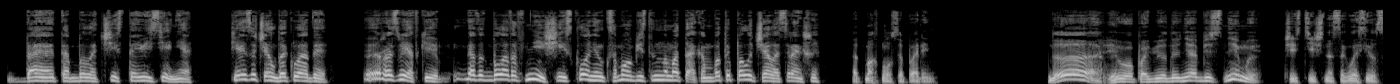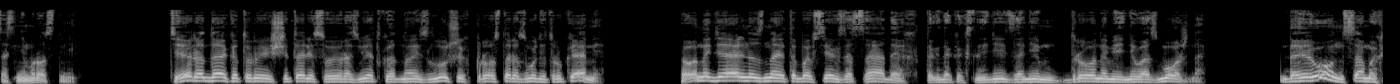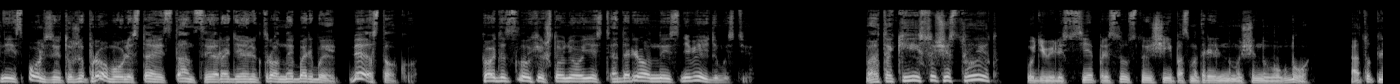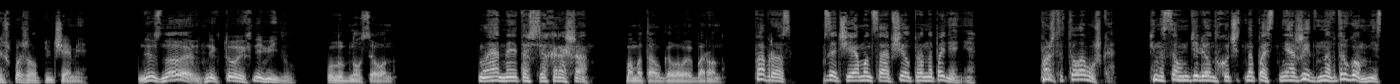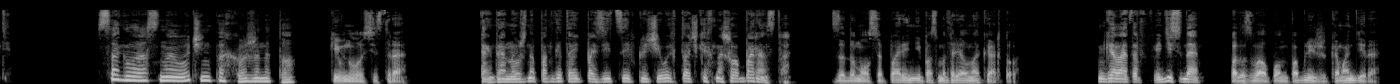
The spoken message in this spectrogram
да это было чистое везение. Я изучал доклады э, разведки. Этот Булатов нищий и склонен к самоубийственным атакам. Вот и получалось раньше», — отмахнулся парень. «Да, его победы необъяснимы», — частично согласился с ним родственник. «Те рода, которые считали свою разведку одной из лучших, просто разводят руками. Он идеально знает обо всех засадах, тогда как следить за ним дронами невозможно. Да и он сам их не использует, уже пробовали ставить станции радиоэлектронной борьбы. Без толку. Ходят слухи, что у него есть одаренные с невидимостью. «А такие существуют?» — удивились все присутствующие и посмотрели на мужчину в углу, а тот лишь пожал плечами. «Не знаю, никто их не видел», — улыбнулся он. «Ладно, это все хорошо», — помотал головой барон. «Вопрос. Зачем он сообщил про нападение? Может, это ловушка, и на самом деле он хочет напасть неожиданно в другом месте?» «Согласна, очень похоже на то», — кивнула сестра. «Тогда нужно подготовить позиции в ключевых точках нашего баронства», — задумался парень и посмотрел на карту. «Галатов, иди сюда», — подозвал он поближе командира.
